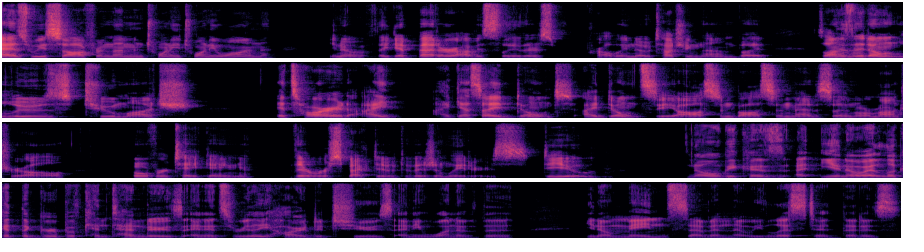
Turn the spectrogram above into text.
as we saw from them in 2021, you know, if they get better, obviously there's probably no touching them. But as long as they don't lose too much, it's hard. I I guess I don't. I don't see Austin, Boston, Madison, or Montreal overtaking their respective division leaders. Do you? No, because uh, you know, I look at the group of contenders and it's really hard to choose any one of the, you know, main 7 that we listed that is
